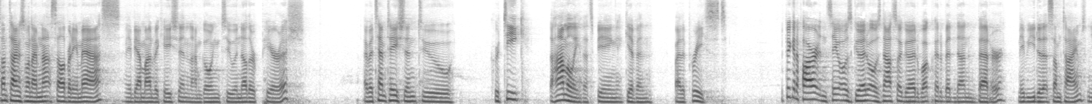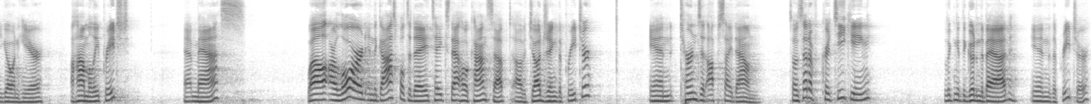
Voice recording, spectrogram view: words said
sometimes when I'm not celebrating Mass, maybe I'm on vacation and I'm going to another parish, I have a temptation to critique the homily that's being given by the priest. You pick it apart and say what was good, what was not so good, what could have been done better. Maybe you do that sometimes when you go and hear a homily preached at Mass. Well, our Lord in the gospel today takes that whole concept of judging the preacher and turns it upside down. So instead of critiquing, looking at the good and the bad in the preacher,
